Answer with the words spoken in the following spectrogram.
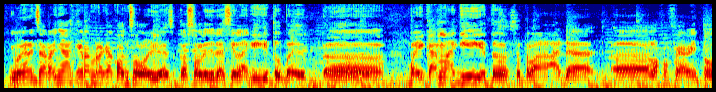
gimana caranya akhirnya mereka konsolidasi, konsolidasi lagi gitu ba- eh, baikan lagi gitu setelah ada eh, love affair itu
